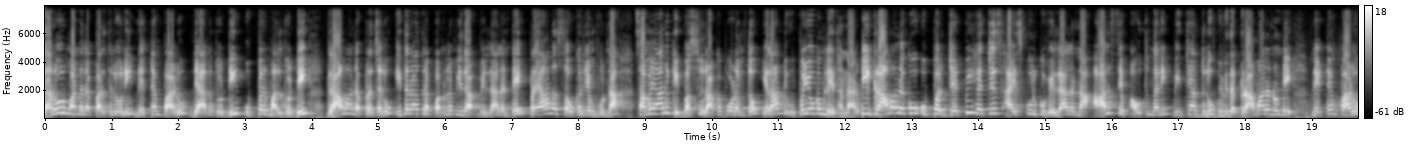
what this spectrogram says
దరూర్ మండల పరిధిలోని నెట్టెంపాడు డ్యాగతొడ్డి ఉప్పెర్ మల్దొడ్డి గ్రామాల ప్రజలు ఇతరత్ర పనుల మీద వెళ్ళాలంటే ప్రయాణ సౌకర్యం ఉన్నా సమయానికి బస్సు రాకపోవడంతో ఎలాంటి ఉపయోగం లేదన్నారు. ఈ గ్రామాలకు ఉప్పర్ జెడ్పీహెచ్ఎస్ హై స్కూల్కు వెళ్ళాలన్న ఆలస్యం అవుతుందని విద్యార్థులు వివిధ గ్రామాల నుండి నెట్టెంపాడు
